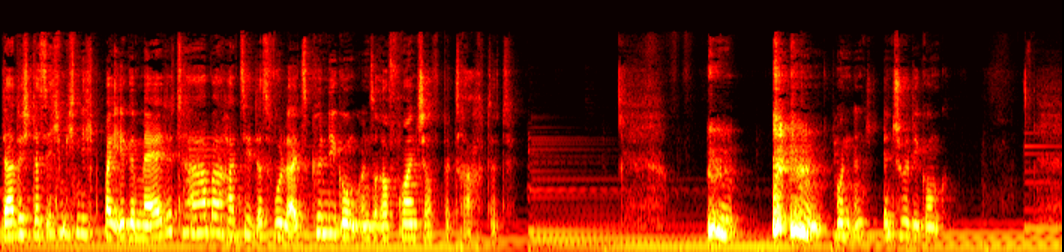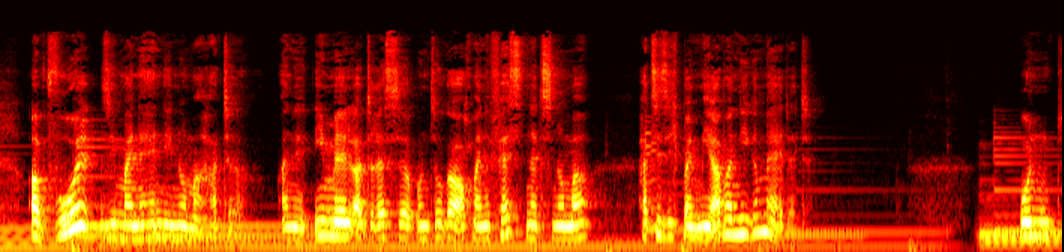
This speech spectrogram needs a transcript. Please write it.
Dadurch, dass ich mich nicht bei ihr gemeldet habe, hat sie das wohl als Kündigung unserer Freundschaft betrachtet. Und Entschuldigung. Obwohl sie meine Handynummer hatte, eine E-Mail-Adresse und sogar auch meine Festnetznummer, hat sie sich bei mir aber nie gemeldet. Und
